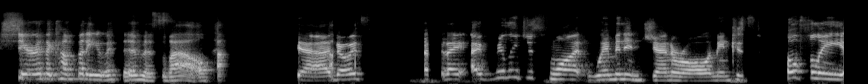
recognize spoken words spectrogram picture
share the company with them as well. Yeah, no, it's, but I, I really just want women in general. I mean, because hopefully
